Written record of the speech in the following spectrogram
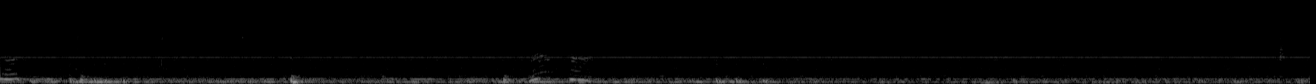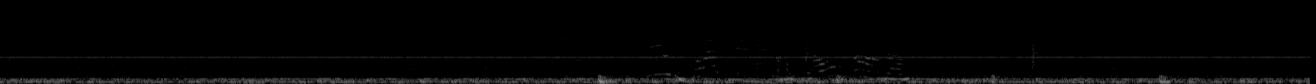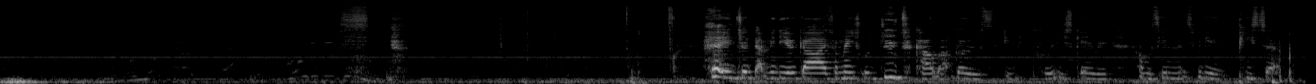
Hey, enjoyed that video, guys. And make sure you do check out that ghost. It's pretty scary. And we'll see you in the next video. Peace out.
